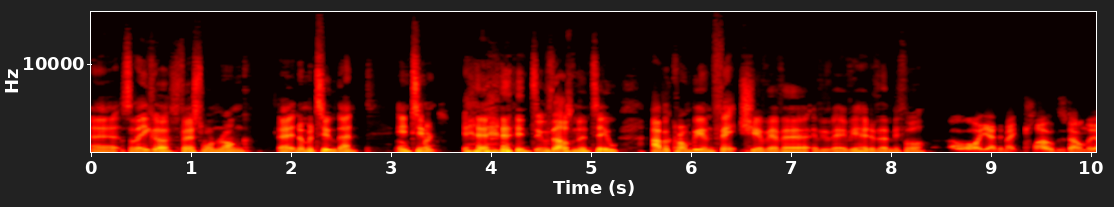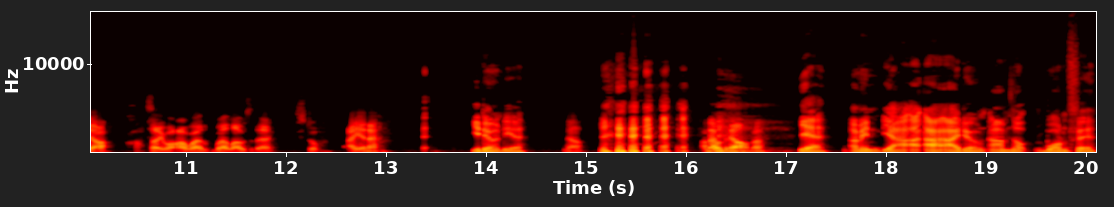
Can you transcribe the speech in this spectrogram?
Uh, so there you go. First one wrong. Uh, number two then. In Oh, two, in 2002, Abercrombie and Fitch. Have you ever have you, have you heard of them before? Oh, yeah, they make clothes, don't they? I, I tell you what, I wear, wear loads of their stuff. A and F. You don't, do you? No, I know they are though. yeah, I mean, yeah, I, I, I don't. I'm not one for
